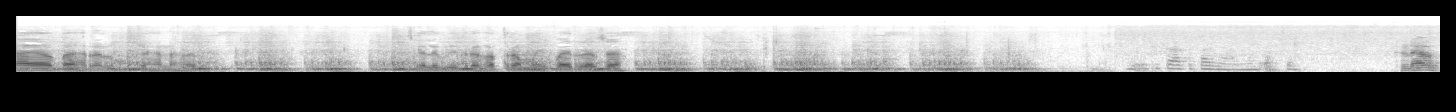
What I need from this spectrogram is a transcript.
आयो बाहिर खानाहरू यसले भित्र खतरा मै पारिरहेछ। ल अब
